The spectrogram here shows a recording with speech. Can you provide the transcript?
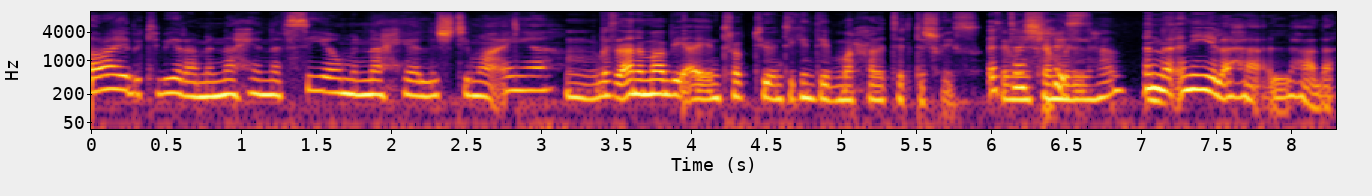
ضرائب كبيرة من الناحيه النفسية ومن الناحيه الاجتماعية. مم، بس أنا ما أبي interrupt you أنت كنتي بمرحلة التشخيص. التشخيص. لها؟ ان أني لها هذا.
